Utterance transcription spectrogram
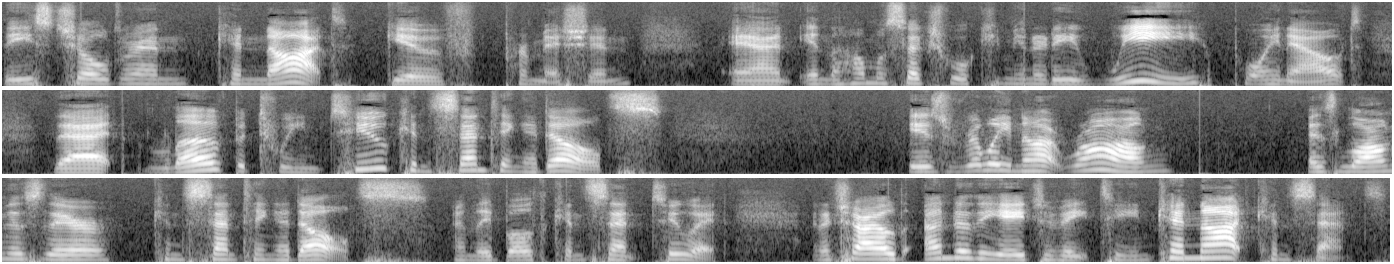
These children cannot give permission, and in the homosexual community, we point out that love between two consenting adults is really not wrong as long as they're consenting adults and they both consent to it. And a child under the age of 18 cannot consent.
